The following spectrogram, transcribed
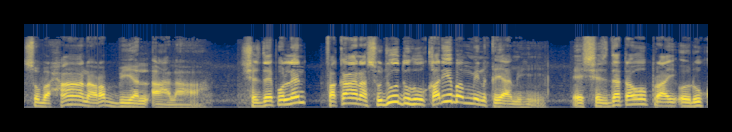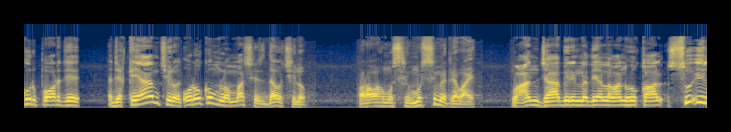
সুবাহানা রব্বিয়াল আলা। সেজদায় পড়লেন, ফাকানা সুজুদুহু করিবাম্মিন কেয়ামিহি। এই সেজদাটাও প্রায় ওই রুকুর পর যে যে কেয়াম ছিল ওরকম লম্বা সেজদাও ছিল রাহ মুসলিম মুসলিমের রেওয়ায়ত وعن جابر رضي الله عنه قال سئل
